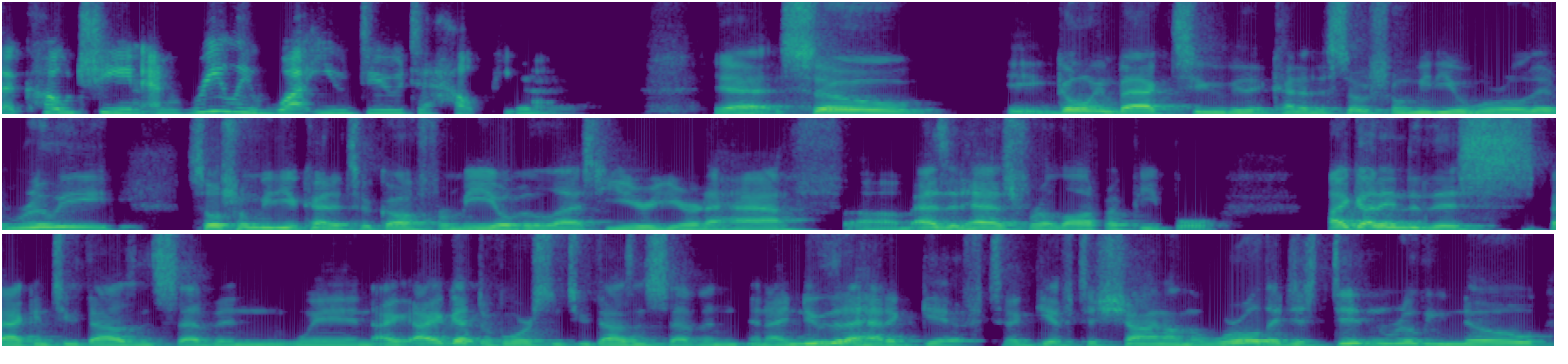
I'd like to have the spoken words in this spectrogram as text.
the coaching, and really what you do to help people. Yeah. yeah. So going back to the, kind of the social media world, it really social media kind of took off for me over the last year, year and a half, um, as it has for a lot of people. I got into this back in 2007 when I, I, got divorced in 2007, and I knew that I had a gift, a gift to shine on the world. I just didn't really know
